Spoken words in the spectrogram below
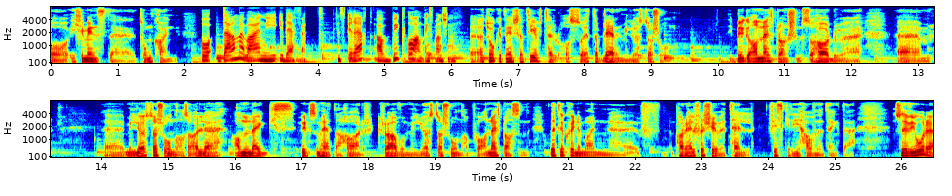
Og ikke minst eh, tomkann. Og dermed var en ny idé født, inspirert av bygg- og anleggsbransjen. Jeg tok et initiativ til å etablere en miljøstasjon. I bygg- og anleggsbransjen så har du eh, eh Eh, miljøstasjoner, altså alle anleggsvirksomheter har krav om miljøstasjoner på anleggsplassen. Dette kunne man eh, parallellforskyve til fiskerihavner, tenkte jeg. Så det vi gjorde,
